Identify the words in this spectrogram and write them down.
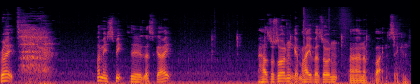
Right. Let me speak to this guy. Hazards on, get my vis on, and I'll be back in a second.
